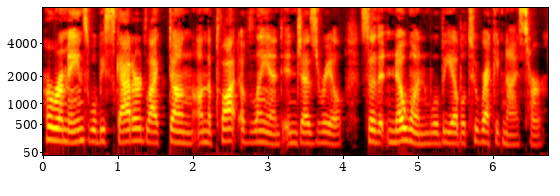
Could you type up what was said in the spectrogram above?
Her remains will be scattered like dung on the plot of land in Jezreel, so that no one will be able to recognize her.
